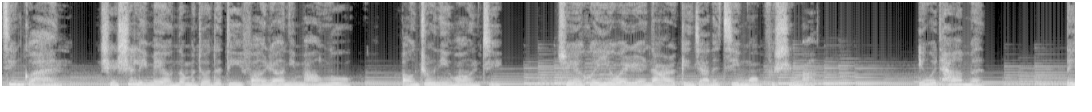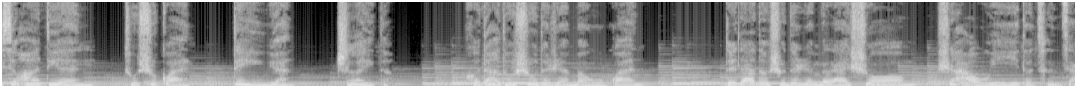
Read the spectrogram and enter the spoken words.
尽管城市里面有那么多的地方让你忙碌，帮助你忘记，却也会因为热闹而更加的寂寞，不是吗？因为他们，那些花店、图书馆、电影院之类的，和大多数的人们无关。对大多数的人们来说，是毫无意义的存在。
